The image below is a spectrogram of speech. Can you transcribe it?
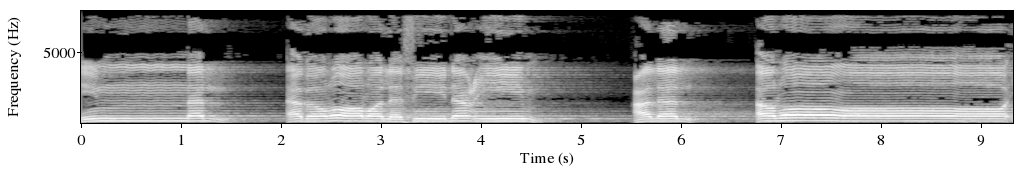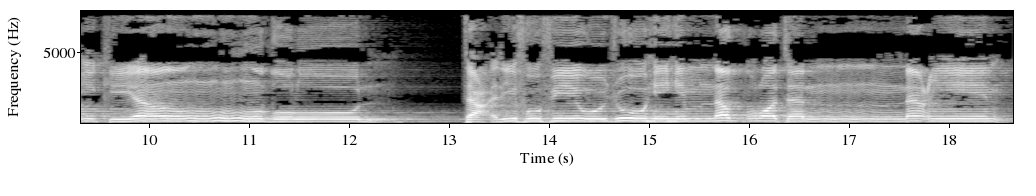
إن الأبرار لفي نعيم. على الأرائك ينظرون. تعرف في وجوههم نضره النعيم.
